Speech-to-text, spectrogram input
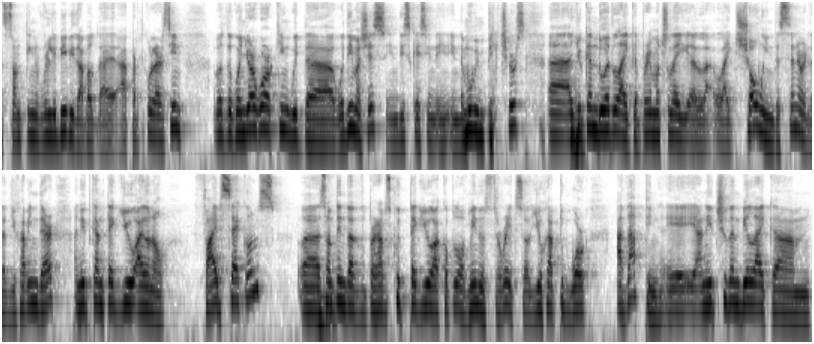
something really vivid about a, a particular scene but when you're working with uh, with images, in this case in, in, in the moving pictures, uh, mm-hmm. you can do it like uh, pretty much like uh, like showing the scenery that you have in there, and it can take you I don't know five seconds, uh, mm-hmm. something that perhaps could take you a couple of minutes to read. So you have to work adapting, eh, and it shouldn't be like um,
